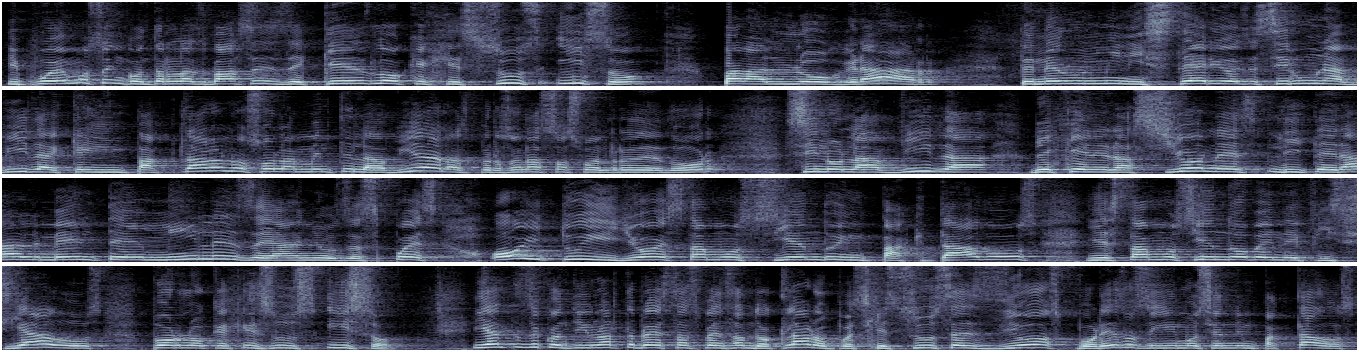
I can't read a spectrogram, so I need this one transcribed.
y podemos encontrar las bases de qué es lo que Jesús hizo para lograr tener un ministerio, es decir, una vida que impactara no solamente la vida de las personas a su alrededor, sino la vida de generaciones literalmente miles de años después. Hoy tú y yo estamos siendo impactados y estamos siendo beneficiados por lo que Jesús hizo. Y antes de continuar, tal vez estás pensando, claro, pues Jesús es Dios, por eso seguimos siendo impactados.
